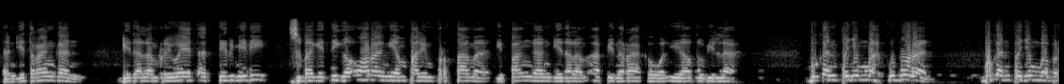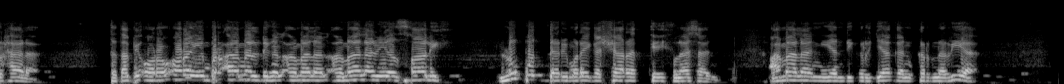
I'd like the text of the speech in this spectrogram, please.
dan diterangkan di dalam riwayat At-Tirmidzi sebagai tiga orang yang paling pertama dipanggang di dalam api neraka wal billah. Bukan penyembah kuburan, bukan penyembah berhala, tetapi orang-orang yang beramal dengan amalan-amalan yang salih, luput dari mereka syarat keikhlasan. Amalan yang dikerjakan karena ria.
